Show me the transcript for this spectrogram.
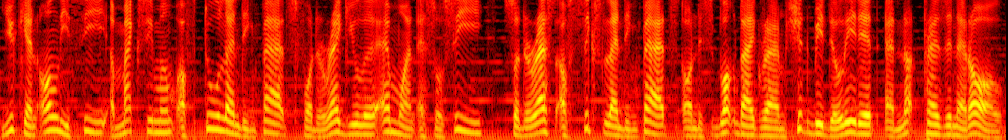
you can only see a maximum of 2 landing pads for the regular M1 SoC, so the rest of 6 landing pads on this block diagram should be deleted and not present at all.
